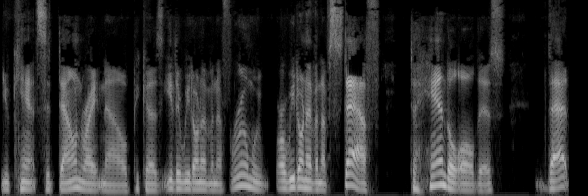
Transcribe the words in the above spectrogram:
you can't sit down right now because either we don't have enough room or we don't have enough staff to handle all this. That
